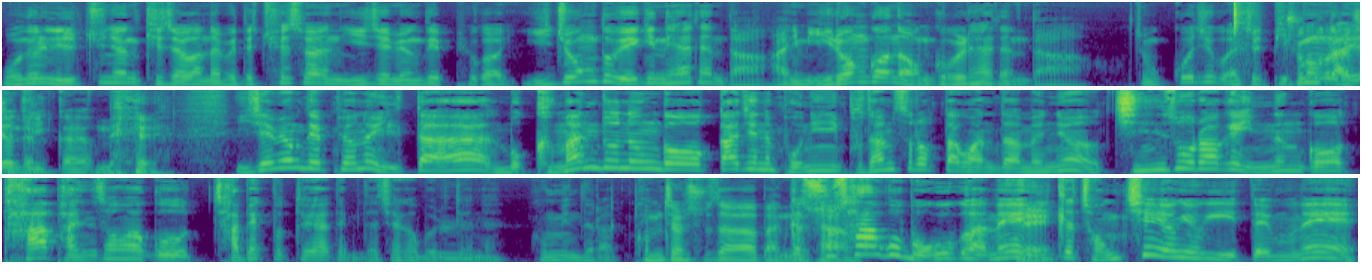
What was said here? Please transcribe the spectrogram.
오늘 1주년 기자간담회 때 최소한 이재명 대표가 이 정도 얘기는 해야 된다. 아니면 이런 거는 언급을 해야 된다. 좀 꼬집어 비법을 알려드릴까요? 네. 이재명 대표는 일단 뭐 그만두는 것까지는 본인이 부담스럽다고 한다면요 진솔하게 있는 거 다 반성하고 자백부터 해야 됩니다. 제가 볼 때는 음. 국민들 앞에 검찰 수사 받는 그러니까 수사하고 뭐고 간에 네. 일단 정치의 영역이기 때문에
